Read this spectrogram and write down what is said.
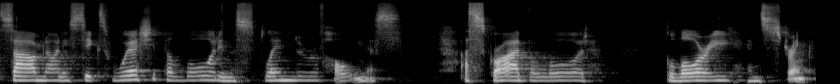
Psalm 96, worship the Lord in the splendor of holiness. Ascribe the Lord glory and strength.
